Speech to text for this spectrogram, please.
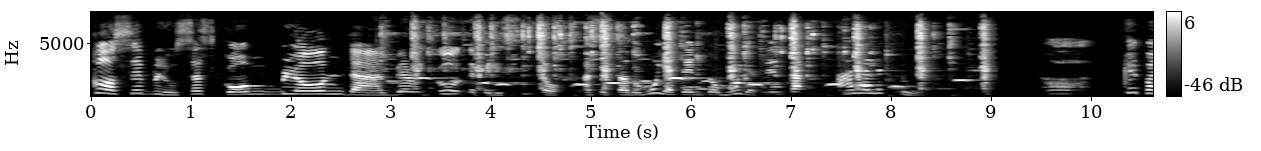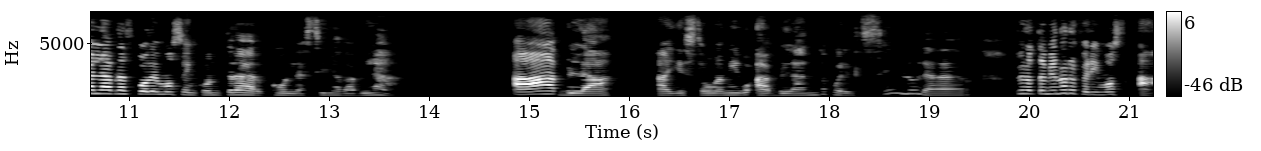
Cose blusas con blondas. Very good, te felicito. Has estado muy atento, muy atenta a la lectura. ¿Qué palabras podemos encontrar con la sílaba bla? Habla. Ahí está un amigo hablando por el celular. Pero también nos referimos a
